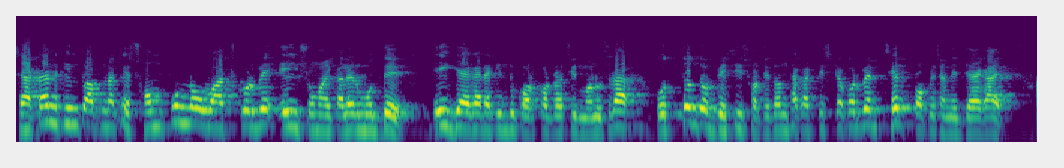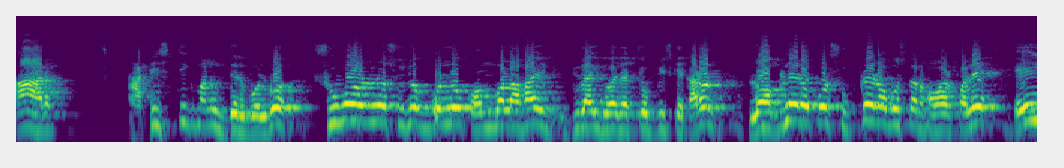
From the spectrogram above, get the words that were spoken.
স্যাটার্ন কিন্তু আপনাকে সম্পূর্ণ ওয়াচ করবে এই সময়কালের মধ্যে। এই জায়গাটা কিন্তু কর্কট রাশির মানুষরা অত্যন্ত বেশি সচেতন থাকার চেষ্টা করবেন সেলফ প্রফেশনের জায়গায়। আর আর্টিস্টিক মানুষদের বলব, সুবর্ণ সুযোগ বললেও কম বলা হয় জুলাই দু হাজার চব্বিশকে। কারণ লগ্নের ওপর শুক্রের অবস্থান হওয়ার ফলে এই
